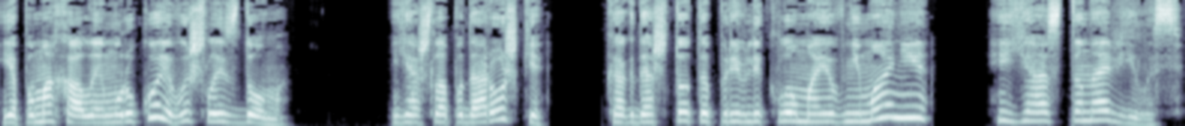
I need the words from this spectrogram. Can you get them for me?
Я помахала ему рукой и вышла из дома. Я шла по дорожке, когда что-то привлекло мое внимание, и я остановилась.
